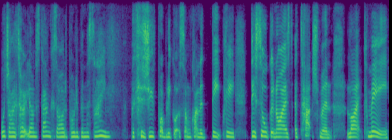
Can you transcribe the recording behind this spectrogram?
Which I totally understand because I would have probably been the same. Because you've probably got some kind of deeply disorganized attachment like me,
